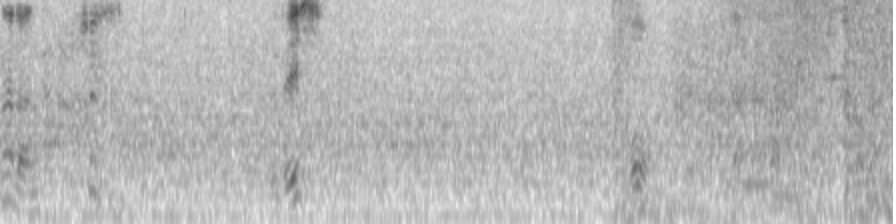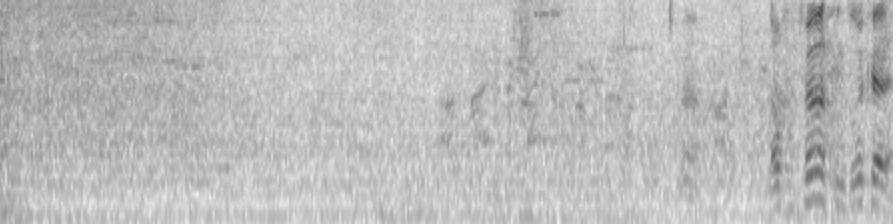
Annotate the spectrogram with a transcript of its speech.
Na dann, tschüss. Und ich? Oh, da Ah. Laufe vorwärts und drücke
